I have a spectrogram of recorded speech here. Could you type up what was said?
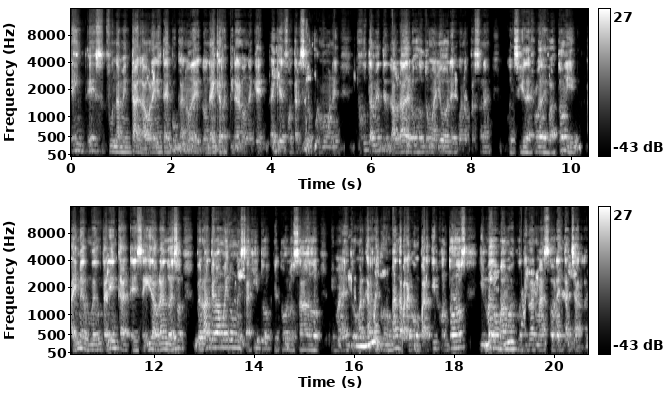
es, fundamental ahora en esta época, ¿no? donde hay que respirar, donde hay que, hay que fortalecer los pulmones. Y justamente hablaba de los adultos mayores, cuando personas con silla de ruedas de bastón, y ahí me, me gustaría eh, seguir hablando de eso, pero antes vamos a ir a un mensajito que todos los sábados mi maestro Marca nos manda para compartir con todos, y luego vamos a continuar más sobre esta charla.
